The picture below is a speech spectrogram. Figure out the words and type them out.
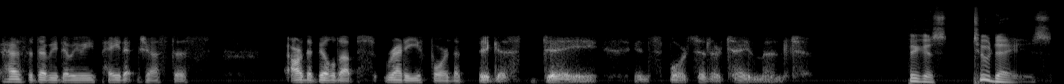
Has the WWE paid it justice? Are the build-ups ready for the biggest day in sports entertainment? Biggest two days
